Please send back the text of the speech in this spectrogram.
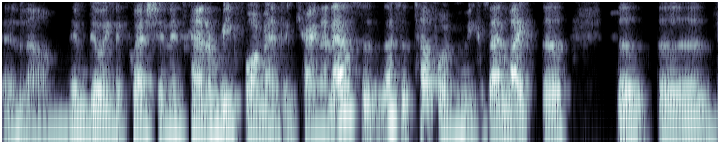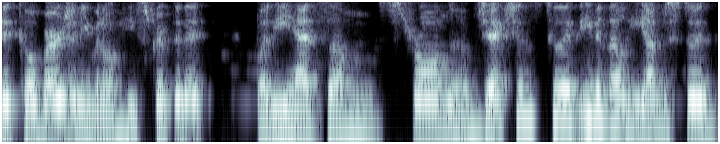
And um, him doing the question and kind of reformatting and carrying on. That's a, that's a tough one for me because I like the the the Ditko version, even though he scripted it but he had some strong objections to it, even though he understood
